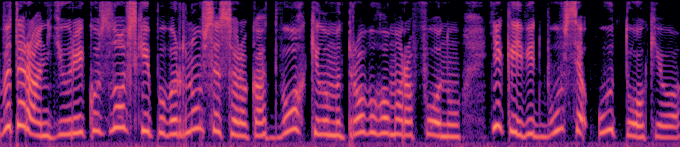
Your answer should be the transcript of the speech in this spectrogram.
Ветеран Юрій Козловський повернувся з 42-кілометрового марафону, який відбувся у Токіо.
